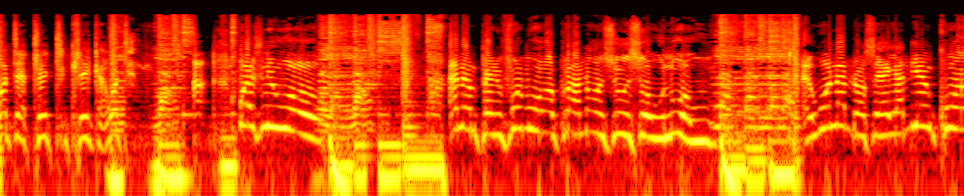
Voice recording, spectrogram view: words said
what a trick tricker, what ah, ni wo. ɛna mpanimfoɔ bi wɔ kora na ɔnso nso owu no wawu ɛwo no dɔ so ɛyadeɛ nko a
